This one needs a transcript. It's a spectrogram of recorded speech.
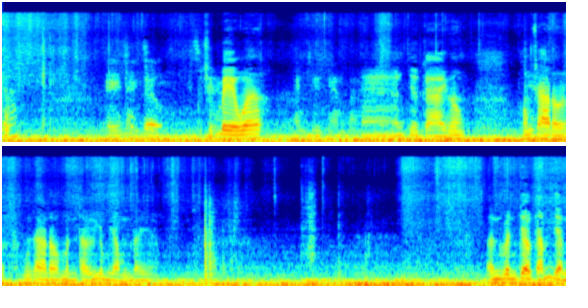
vậy? Cái này chiếc beo á. Anh chưa kèm vào. à, anh chưa cài phải không? Không sao đâu không sao đâu mình thử vòng vòng đây. Anh Vinh cho cảm nhận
